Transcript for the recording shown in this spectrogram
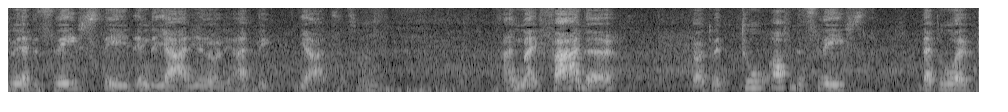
where the slaves stayed in the yard, you know, they had big yards and so on. And my father got with two of the slaves that worked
